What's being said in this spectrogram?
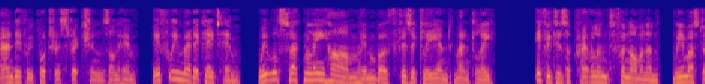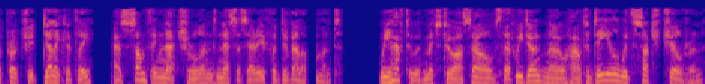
And if we put restrictions on him, if we medicate him, we will certainly harm him both physically and mentally. If it is a prevalent phenomenon, we must approach it delicately, as something natural and necessary for development. We have to admit to ourselves that we don't know how to deal with such children,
